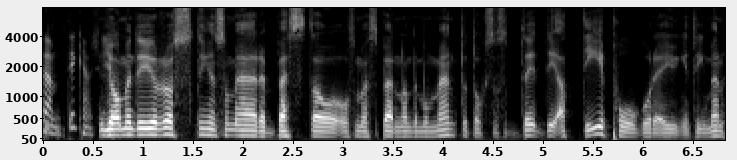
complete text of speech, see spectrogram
50 kanske. Ja men det är ju röstningen som är det bästa och, och som är spännande momentet också, så det, det, att det pågår är ju ingenting. Men,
